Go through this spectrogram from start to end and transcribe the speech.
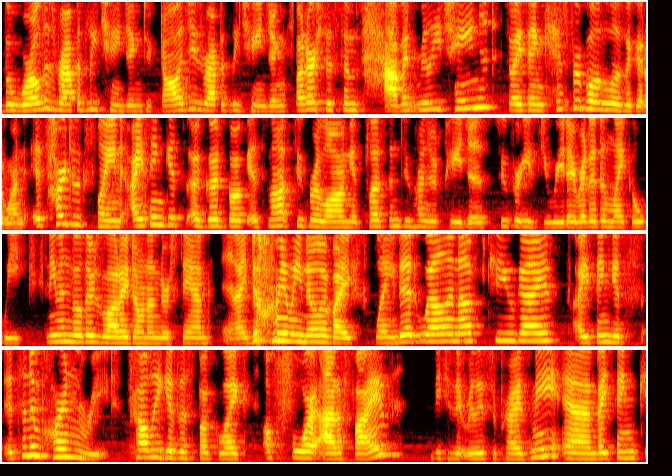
the world is rapidly changing, technology is rapidly changing, but our systems haven't really changed. So I think his proposal is a good one. It's hard to explain. I think it's a good book. It's not super long. It's less than 200 pages, super easy to read. I read it in like a week. And even though there's a lot I don't understand, and I don't really know if I explained it well enough to you guys, I think it's it's an important read. Probably give this book like a 4 out of 5 because it really surprised me. And I think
